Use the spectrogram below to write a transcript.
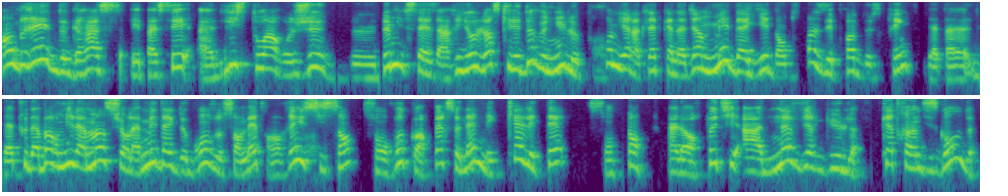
André de Grasse est passé à l'histoire au jeu de 2016 à Rio lorsqu'il est devenu le premier athlète canadien médaillé dans trois épreuves de sprint. Il a, il a tout d'abord mis la main sur la médaille de bronze au 100 mètres en réussissant son record personnel. Mais quel était son temps? Alors, petit A, 9,90 secondes.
